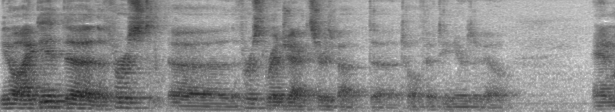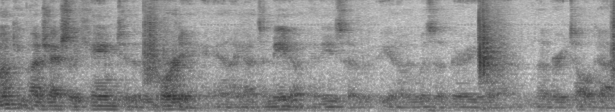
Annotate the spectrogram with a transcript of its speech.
You know, I did uh, the first uh, the first Red Jacket series about uh, 12, 15 years ago, and Monkey Punch actually came to the recording, and I got to meet him, and he's a you know he was a very uh, a very tall guy,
